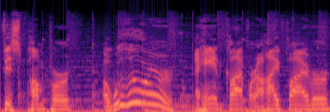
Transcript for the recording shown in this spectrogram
fist pumper? A woohooer, a hand clapper, a high fiver.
